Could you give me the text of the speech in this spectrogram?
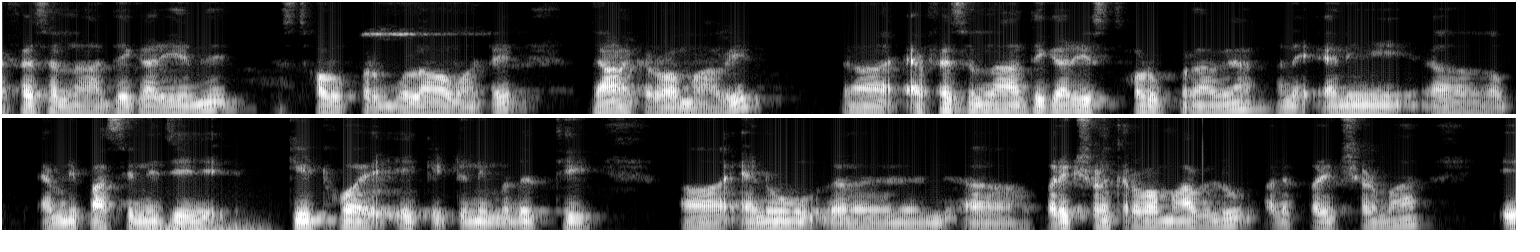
એફએસએલના અધિકારીને સ્થળ ઉપર બોલાવવા માટે જાણ કરવામાં આવી. એફએસએલના અધિકારી સ્થળ ઉપર આવ્યા અને એની એમની પાસેની જે કીટ હોય એ કીટની મદદથી એનું પરીક્ષણ કરવામાં આવેલું અને પરીક્ષણમાં એ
